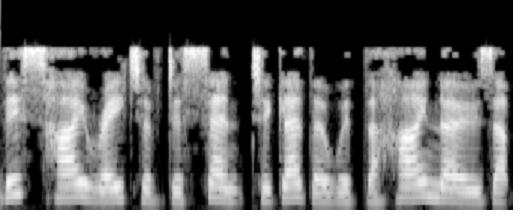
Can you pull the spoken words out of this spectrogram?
This high rate of descent together with the high nose-up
